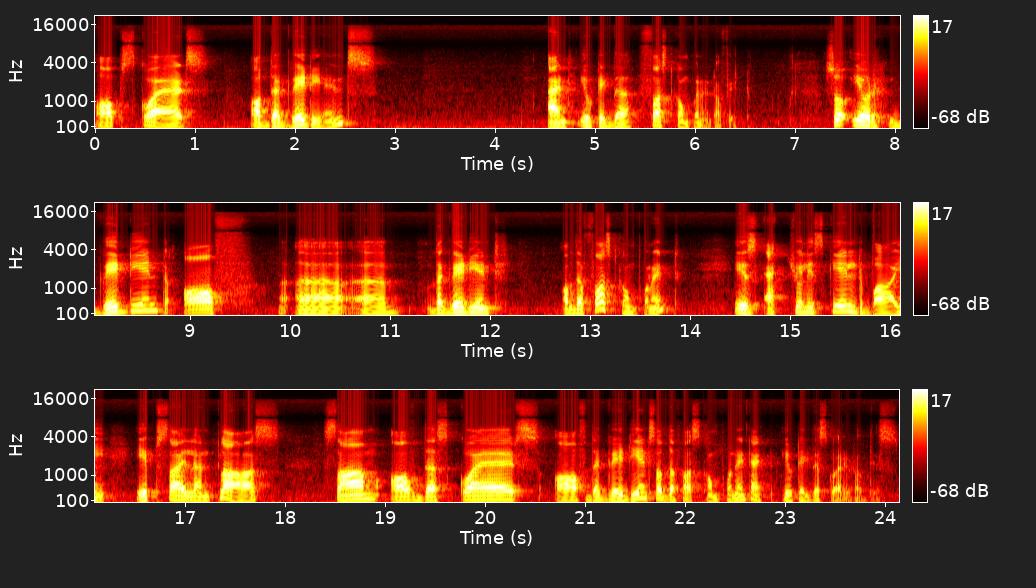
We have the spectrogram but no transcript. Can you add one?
of squares of the gradients and you take the first component of it. So, your gradient of uh, uh, the gradient of the first component is actually scaled by epsilon plus sum of the squares of the gradients of the first component and you take the square root of this.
